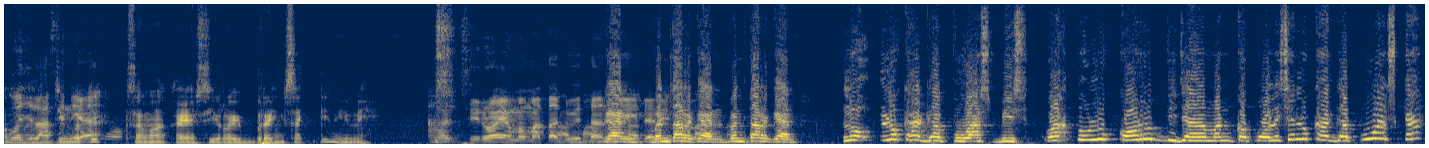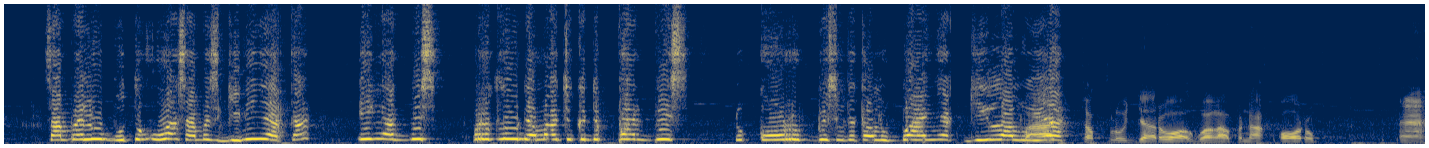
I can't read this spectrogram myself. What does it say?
Wah, jelasin ya. sama kayak si Roy brengsek ini nih. Ah, si Roy emang mata duitan Gan, bentar. Gan, bentar Gan. Lu lu kagak puas bis. Waktu lu korup di zaman kepolisian lu kagak puas kah? Sampai lu butuh uang sampai segininya kah? Ingat bis, perut lu udah maju ke depan bis. Lu korup bis udah terlalu banyak gila lu ya. Bacok lu Jarwo, gua nggak pernah korup. Nah,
